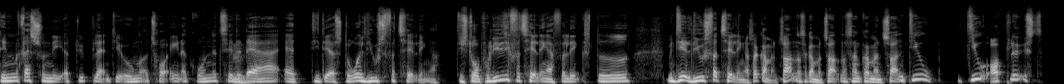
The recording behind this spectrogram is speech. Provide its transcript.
den resonerer dybt blandt de unge, og jeg tror, en af grundene til mm. det, det er, at de der store livsfortællinger, de store politiske fortællinger er for længst døde, men de her livsfortællinger, så gør man sådan, og så gør man sådan, og så gør man sådan, de er jo, de er jo opløst.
